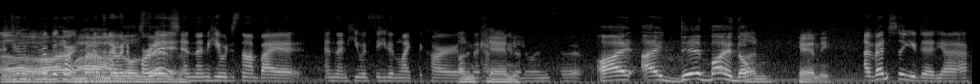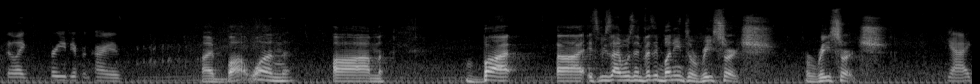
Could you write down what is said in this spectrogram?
Oh, do you remember the I car? And then I would import days. it, and then he would just not buy it, and then he would say he didn't like the car. And then I'd to Uncanny. get one, so- I I did buy it though. Uncanny. Eventually you did, yeah. After like three different cars. I bought one, um, but uh, it's because I was investing money into research. Research. Yeah, I,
